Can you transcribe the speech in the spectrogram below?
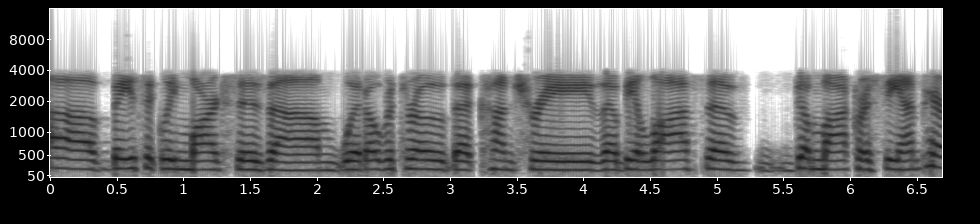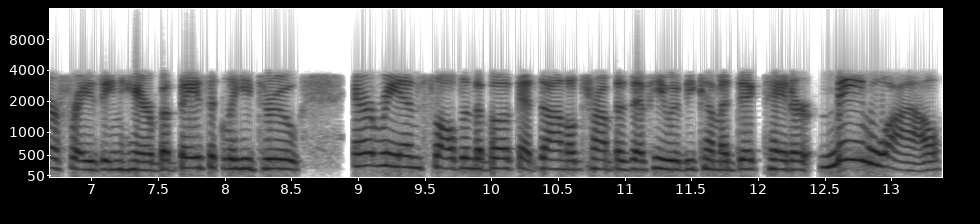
of basically Marxism, would overthrow the country. There'll be a loss of democracy. I'm paraphrasing here, but basically he threw every insult in the book at Donald Trump as if he would become a dictator. Meanwhile,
